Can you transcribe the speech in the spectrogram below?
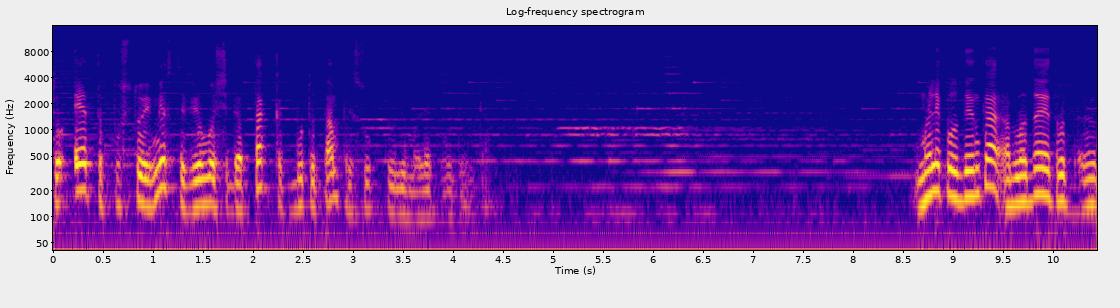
то это пустое место вело себя так, как будто там присутствовали молекулы ДНК. Молекула ДНК обладает, вот, э,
